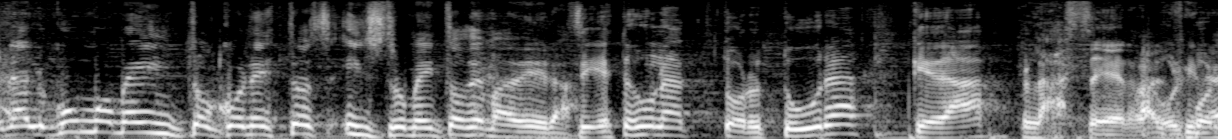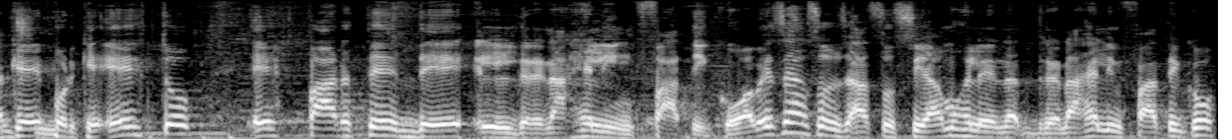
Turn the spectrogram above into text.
en algún momento con estos instrumentos de madera. Sí, esto es una tortura que da placer, Raúl. final, ¿Por qué? sí. Porque esto es parte del drenaje linfático. A veces aso- asociamos el en- drenaje linfático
